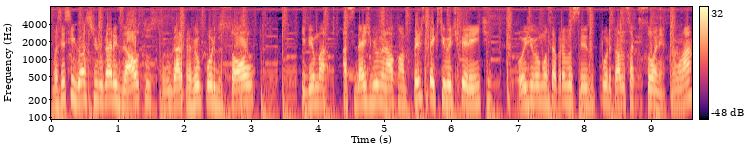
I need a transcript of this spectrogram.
Vocês que gostam de lugares altos, um lugar para ver o pôr do sol e ver uma, a cidade de Blumenau com uma perspectiva diferente, hoje eu vou mostrar para vocês o Portal da Saxônia. Vamos lá?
